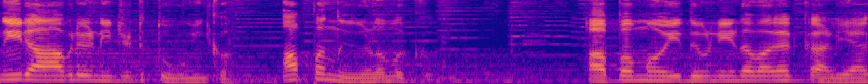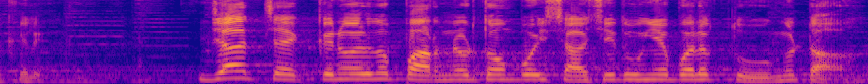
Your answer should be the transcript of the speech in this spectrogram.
നീ രാവിലെ എണീറ്റിട്ട് തൂങ്ങിക്കോ. അപ്പം നീളം വെക്കും. അപ്പം മൊയ്തുണിയുടെ വക കളിയാക്കൽ ജാ ചെക്കനോരൊന്ന് പറഞ്ഞെടുത്തോൻ പോയി ശശി തൂങ്ങിയ പോലെ തൂങ്ങിട്ടോ.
